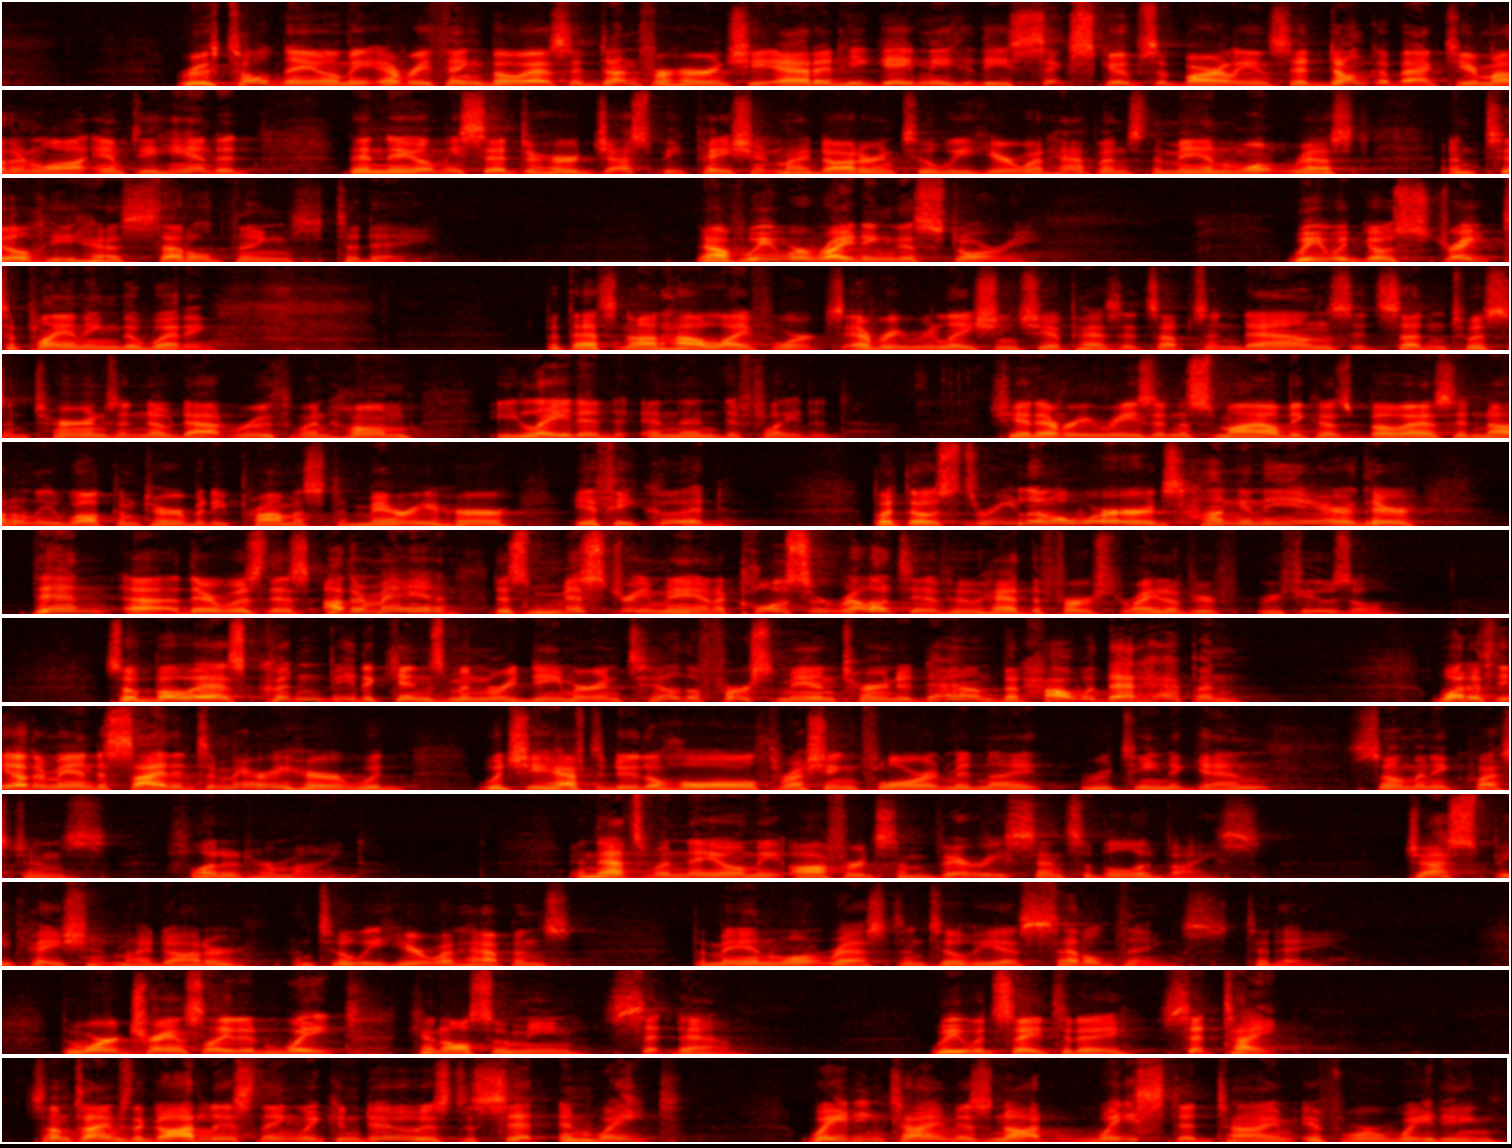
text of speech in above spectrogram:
Ruth told Naomi everything Boaz had done for her, and she added, He gave me these six scoops of barley and said, Don't go back to your mother in law empty handed. Then Naomi said to her, Just be patient, my daughter, until we hear what happens. The man won't rest until he has settled things today. Now, if we were writing this story, we would go straight to planning the wedding. But that's not how life works. Every relationship has its ups and downs, its sudden twists and turns, and no doubt Ruth went home elated and then deflated. She had every reason to smile because Boaz had not only welcomed her, but he promised to marry her if he could. But those three little words hung in the air. There, then uh, there was this other man, this mystery man, a closer relative who had the first right of ref- refusal. So Boaz couldn't be the kinsman redeemer until the first man turned it down. But how would that happen? What if the other man decided to marry her? Would, would she have to do the whole threshing floor at midnight routine again? So many questions flooded her mind. And that's when Naomi offered some very sensible advice. Just be patient, my daughter, until we hear what happens. the man won't rest until he has settled things today. The word translated wait can also mean sit down. We would say today, sit tight. Sometimes the godliest thing we can do is to sit and wait. Waiting time is not wasted time if we're waiting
